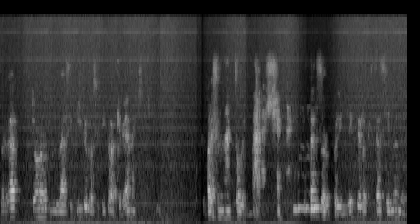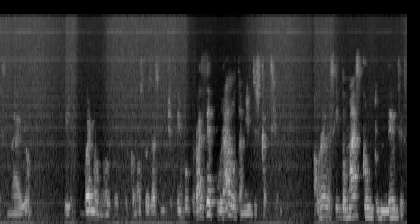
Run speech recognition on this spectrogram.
¿Verdad? Yo las invito y los invito a que vean aquí, parece un acto de magia, tan sorprendente lo que está haciendo en el escenario. Y bueno, lo, conozco desde hace mucho tiempo, pero has depurado también tus canciones. Ahora las siento más contundentes.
